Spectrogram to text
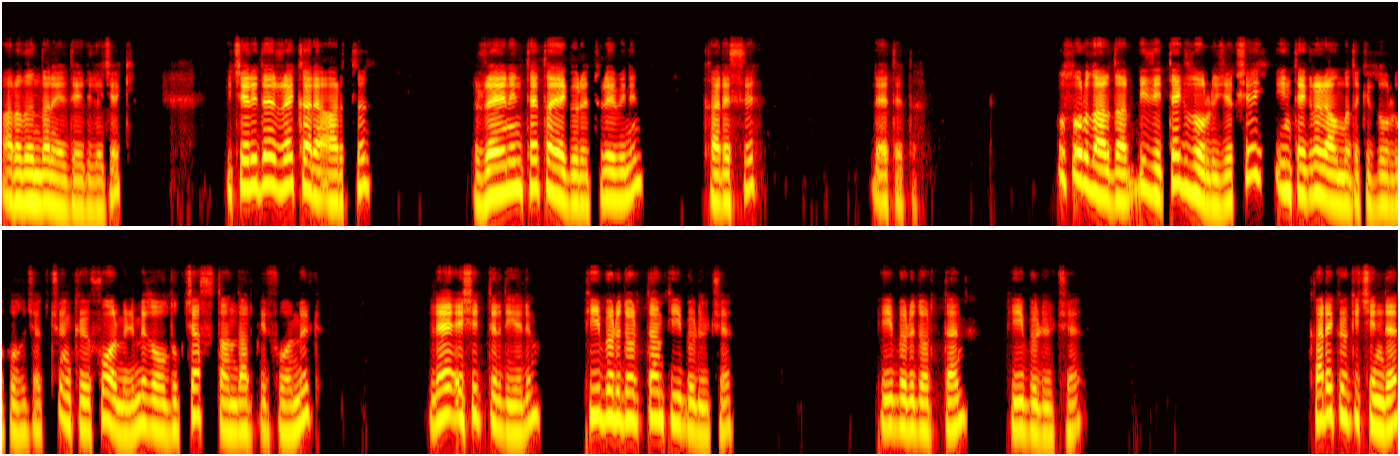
Aralığından elde edilecek. İçeride r kare artı r'nin teta'ya göre türevinin karesi d teta. Bu sorularda bizi tek zorlayacak şey integral almadaki zorluk olacak. Çünkü formülümüz oldukça standart bir formül. L eşittir diyelim. Pi bölü 4'ten pi bölü 3'e. Pi bölü 4'ten pi bölü 3'e. Karekök içinde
